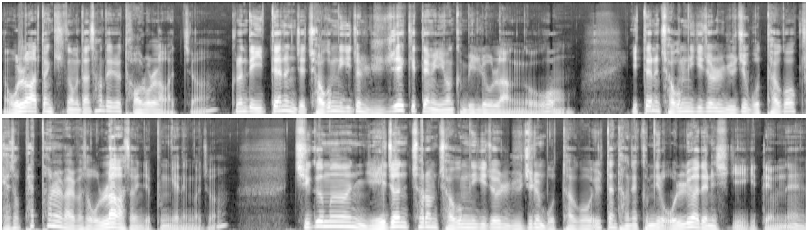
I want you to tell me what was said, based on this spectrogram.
올라왔던 기간보다 상대적으로 덜 올라왔죠. 그런데 이때는 이제 저금리 기조를 유지했기 때문에 이만큼 밀려 올라간 거고 이때는 저금리 기조를 유지 못하고 계속 패턴을 밟아서 올라가서 이제 붕괴된 거죠. 지금은 예전처럼 저금리 기조를 유지를 못하고 일단 당장 금리를 올려야 되는 시기이기 때문에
